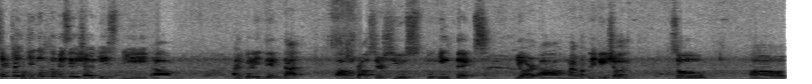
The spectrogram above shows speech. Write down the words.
search engine optimization is the um, algorithm that um, browsers use to index your um, web application. So, uh,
